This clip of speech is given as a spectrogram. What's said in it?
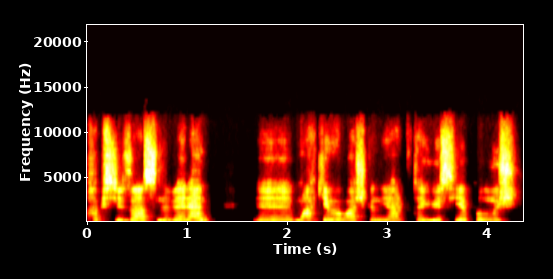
hapis cezasını veren e, mahkeme başkanı yargıta üyesi yapılmış.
